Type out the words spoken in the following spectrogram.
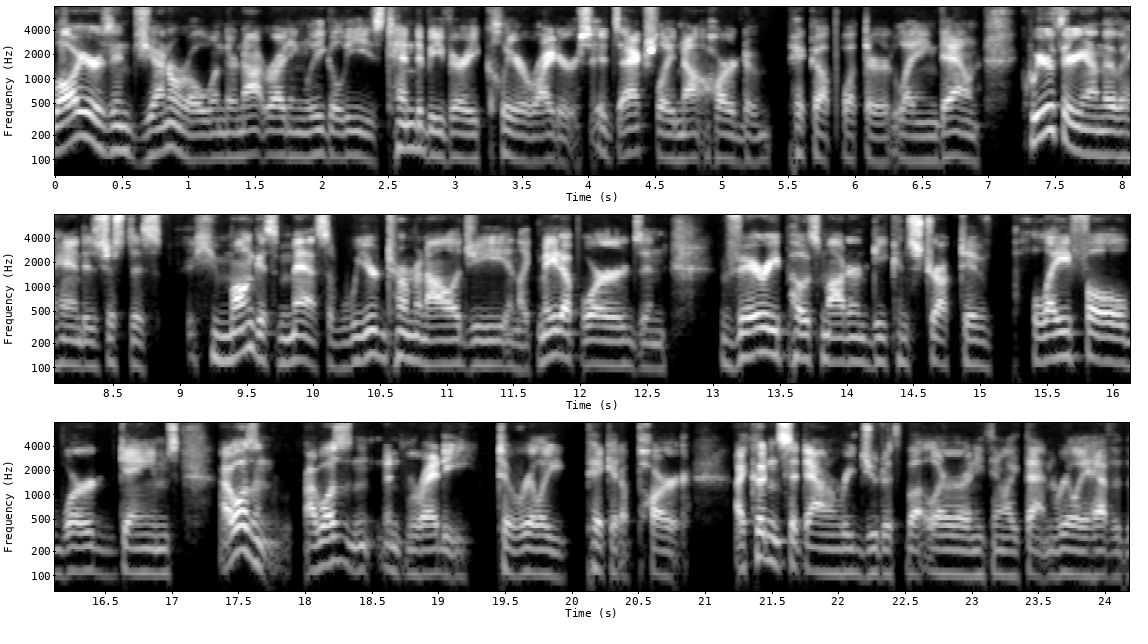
lawyers in general, when they're not writing legalese, tend to be very clear writers. It's actually not hard to pick up what they're laying down. Queer theory, on the other hand, is just this humongous mess of weird terminology and like made up words and very postmodern, deconstructive, playful word games. I wasn't I wasn't ready to really pick it apart. I couldn't sit down and read Judith Butler or anything like that and really have a,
